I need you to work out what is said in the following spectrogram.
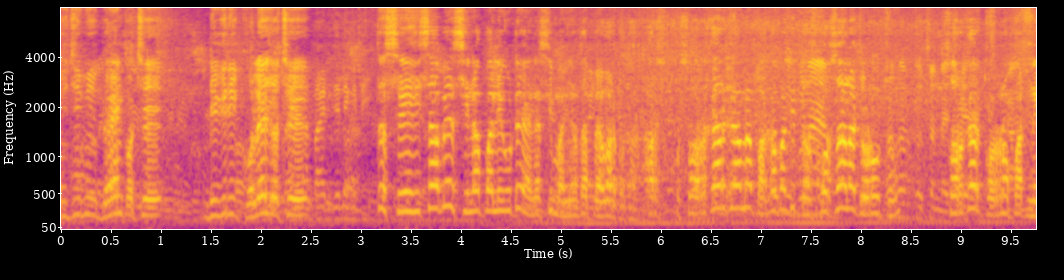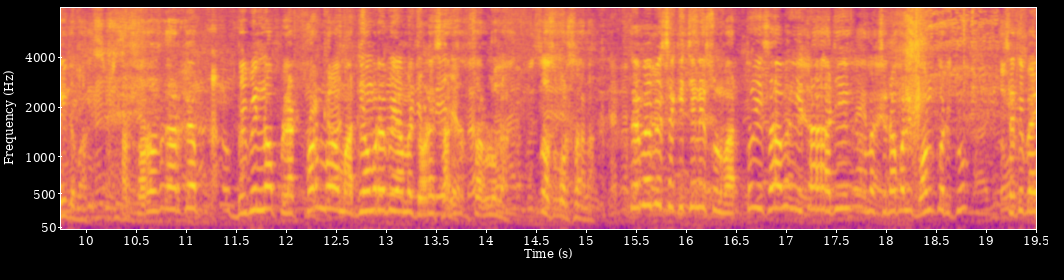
ୟୁଜିବି ବ୍ୟାଙ୍କ ଅଛେ ডিগ্রি কলেজ অছে তো সে হিসাবে সিনাপালি গোটে এনএসি মান্যতা পাইবার কথা আর সরকারকে আমি পাখাপাখি দশ বর্ষ হল জনাওছু সরকার কর্ণপাত নেই দেবা আর সরকারকে বিভিন্ন প্ল্যাটফর্মর মাধ্যমে বি আমি জনাই সারি সারলু না দশ বর্ষ হল তেমনি বি সে কিছু নেই শুনবার তো হিসাবে এটা আজ আমি সিনাপালি বন্ধ করছু সেপাই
